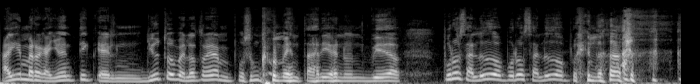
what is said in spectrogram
Alguien me regañó en, en YouTube, el otro día me puso un comentario en un video. Puro saludo, puro saludo, porque no...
